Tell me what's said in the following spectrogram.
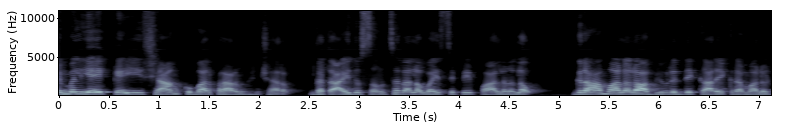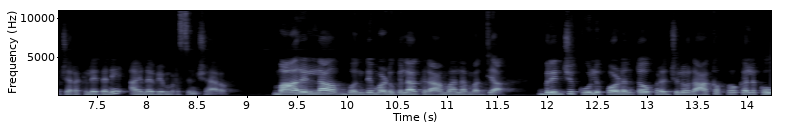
ఎమ్మెల్యే కేఈ శ్యామ్ కుమార్ ప్రారంభించారు. గత ఐదు సంవత్సరాల వైసీపీ పాలనలో గ్రామాలలో అభివృద్ధి కార్యక్రమాలు జరగలేదని ఆయన విమర్శించారు. మారెల్లా బొందిమడుగుల గ్రామాల మధ్య బ్రిడ్జ్ కూలిపోవడంతో ప్రజలు రాకపోకలకు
